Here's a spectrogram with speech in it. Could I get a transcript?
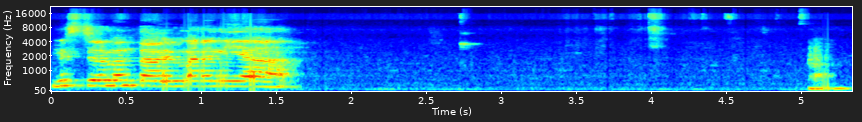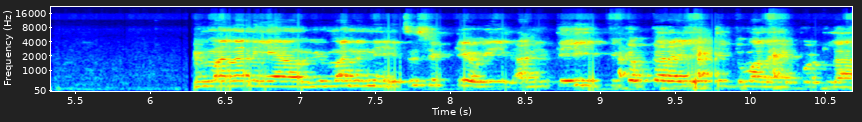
मिस्टर म्हणता अभिमाननीय विमानाने या विमानाने यायचं शक्य होईल आणि तेही पिकअप करायला येतील तुम्हाला एअरपोर्टला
